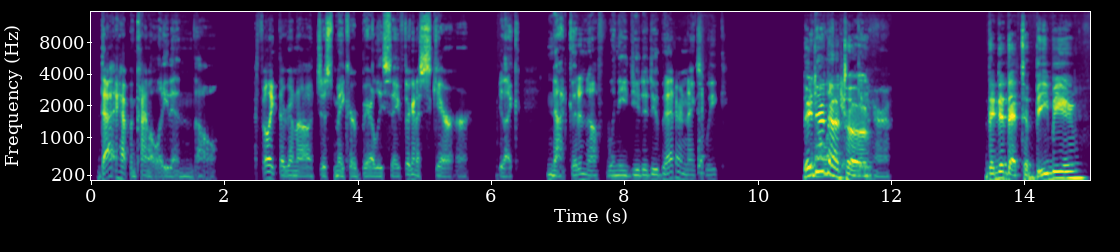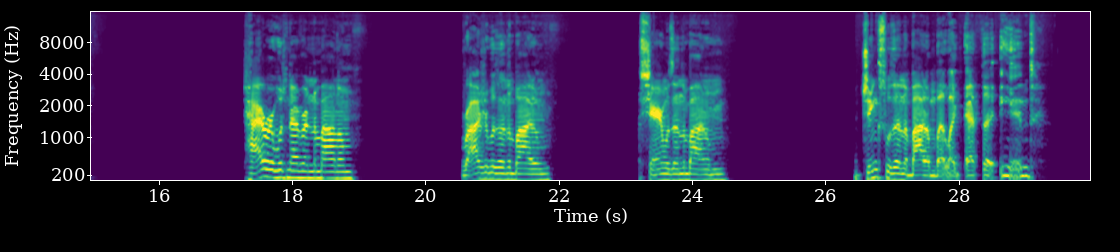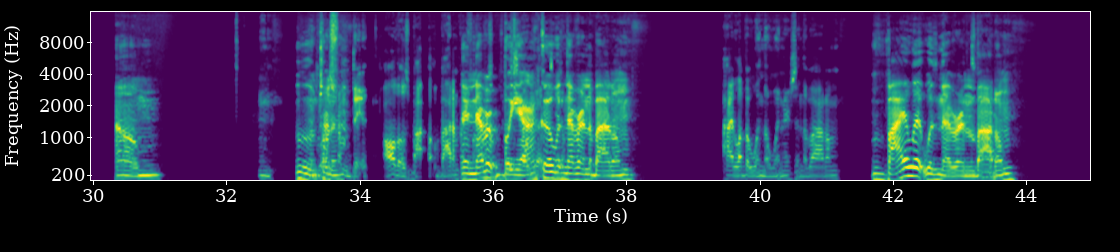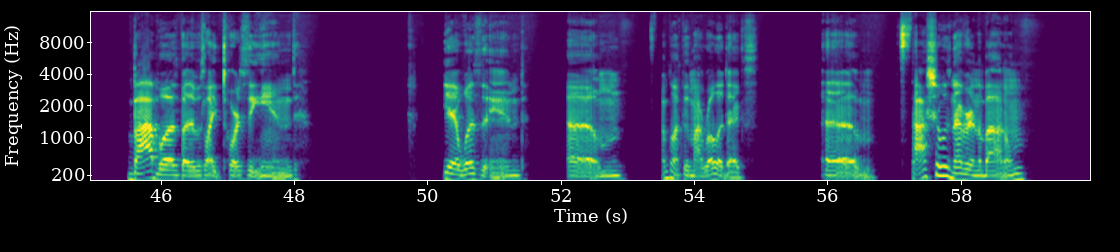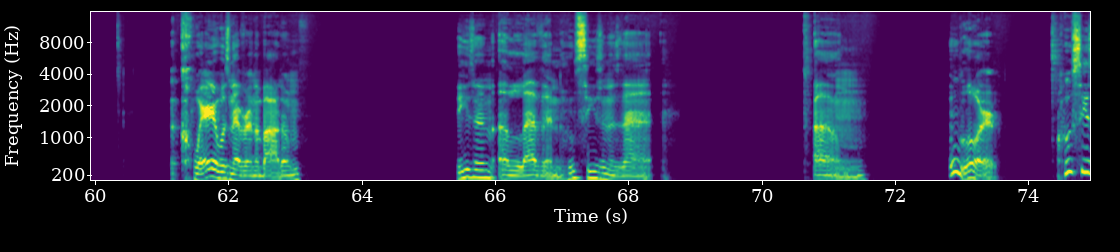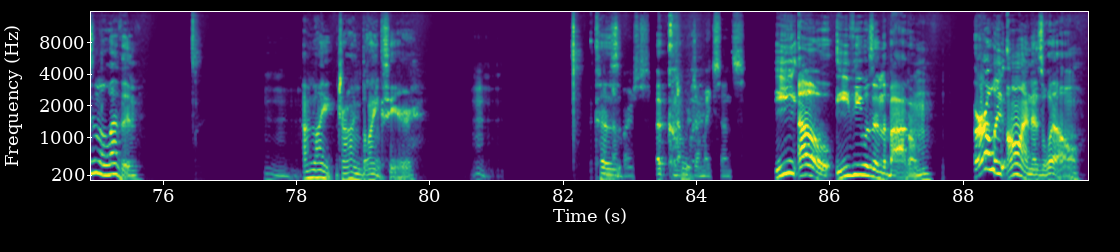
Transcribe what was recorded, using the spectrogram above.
That happened kind of late in though. I feel like they're gonna just make her barely safe. They're gonna scare her. Be like, not good enough. We need you to do better next week. They You did like that get- to her. They did that to BeBe. Tyra was never in the bottom. Raja was in the bottom. Sharon was in the bottom. Jinkx was in the bottom, but like at the end. Um. Mm. Ooh, I'm trying to. from the, all those bo- bottom. And never so Bianca was never in the bottom. I love it when the winners in the bottom. Violet was never in the bottom. Bob was, but it was like towards the end. Yeah, it was the end. Um, I'm going through my Rolodex. Um, Sasha was never in the bottom. Aquaria was never in the bottom. Season 11. Whose season is that? Um. Oh, Lord. Who's season 11? Hmm. I'm like drawing blanks here. Hmm. Because Numbers. Aqu- Numbers don't make sense. E oh, Yvie was in the bottom early on as well.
